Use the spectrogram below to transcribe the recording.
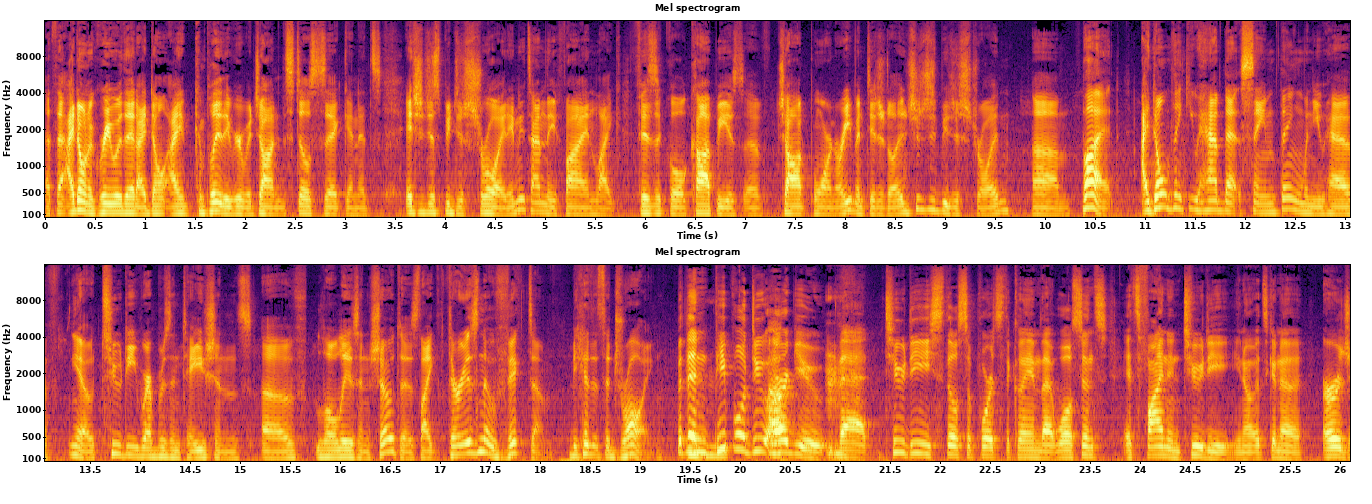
a th- I don't agree with it. I don't. I completely agree with John. It's still sick, and it's it should just be destroyed. Anytime they find like physical copies of child porn or even digital, it should just be destroyed. Um, but I don't think you have that same thing when you have you know 2D representations of lolis and shotas. Like there is no victim because it's a drawing. But then people do Uh, argue that 2D still supports the claim that, well, since it's fine in 2D, you know, it's going to urge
